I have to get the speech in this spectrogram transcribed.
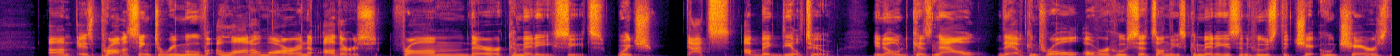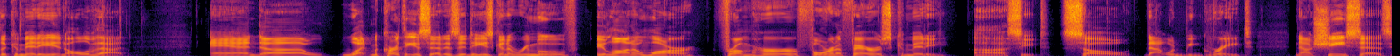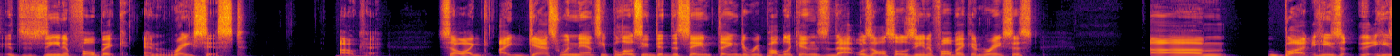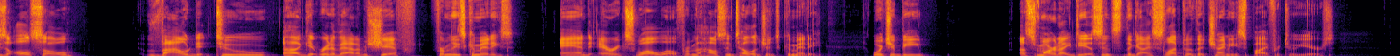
um, is promising to remove Ilhan Omar and others from their committee seats, which that's a big deal too. You know, because now they have control over who sits on these committees and who's the cha- who chairs the committee and all of that. And uh, what McCarthy has said is that he's going to remove Ilhan Omar from her Foreign Affairs Committee uh, seat. So that would be great. Now, she says it's xenophobic and racist. Okay. So I, I guess when Nancy Pelosi did the same thing to Republicans, that was also xenophobic and racist. Um, but he's he's also vowed to uh, get rid of Adam Schiff from these committees and Eric Swalwell from the House Intelligence Committee, which would be a smart idea since the guy slept with a Chinese spy for two years.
